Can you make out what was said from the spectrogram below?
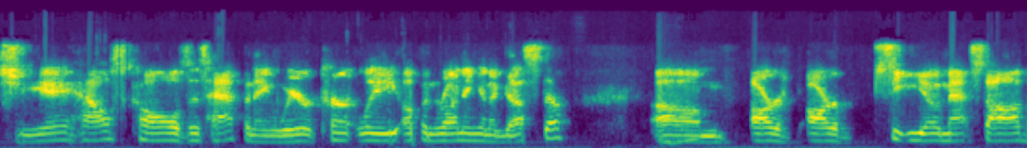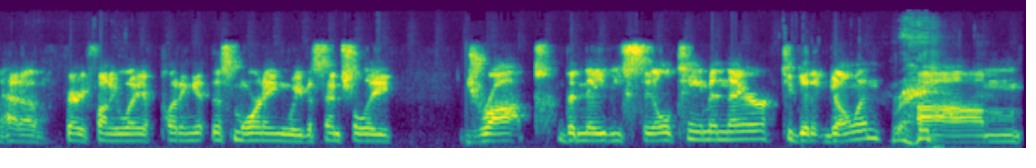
GA House Calls is happening. We're currently up and running in Augusta. Um, our our CEO Matt Staub had a very funny way of putting it this morning. We've essentially dropped the Navy SEAL team in there to get it going. Right. Um,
